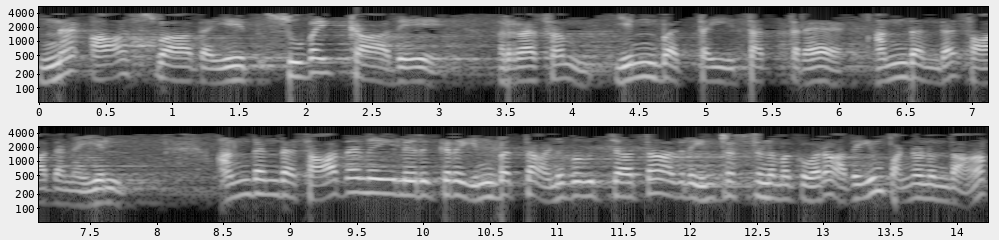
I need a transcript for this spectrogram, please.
ந ஆஸ்வாதயேத் சுவைக்காதே ரசம் இன்பத்தை தத்ர அந்தந்த சாதனையில். அந்தந்த சாதனையில் இருக்கிற இன்பத்தை அனுபவிச்சா தான் அதுல இன்ட்ரெஸ்ட் நமக்கு வரும் அதையும் பண்ணணும் தான்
